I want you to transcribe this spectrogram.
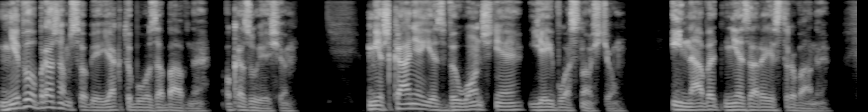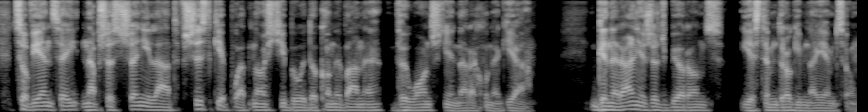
Nie wyobrażam sobie, jak to było zabawne, okazuje się. Mieszkanie jest wyłącznie jej własnością i nawet niezarejestrowany. Co więcej, na przestrzeni lat wszystkie płatności były dokonywane wyłącznie na rachunek ja. Generalnie rzecz biorąc, jestem drogim najemcą.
